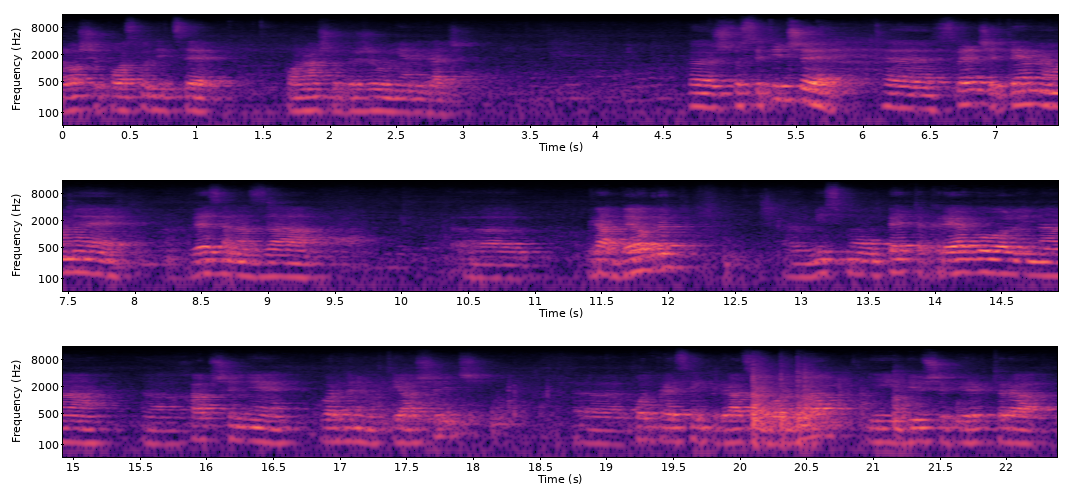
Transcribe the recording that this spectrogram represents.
loše posledice po našu državu i njene građane. Što se tiče sledeće teme, ona je vezana za grad Beograd. Mi smo u petak reagovali na hapšenje Gordane Matijašević, podpredsednika gradskog odbora i bivšeg direktora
